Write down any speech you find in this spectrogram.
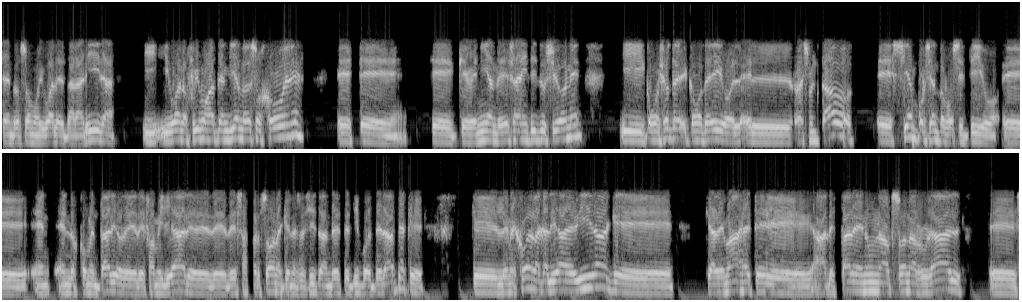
centro Somos Iguales de Tararira, y, bueno, fuimos atendiendo a esos jóvenes este, que, venían de esas instituciones. Y como yo te, como te digo, el, resultado es 100% positivo eh, en, los comentarios de, familiares de, esas personas que necesitan de este tipo de terapia, que, que le mejoran la calidad de vida, que, que además este, al estar en una zona rural es,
